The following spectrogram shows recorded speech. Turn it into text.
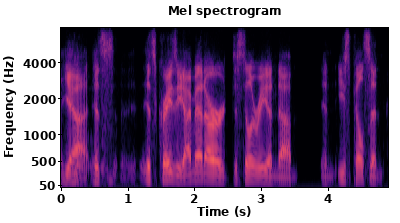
Yeah, it's it's crazy. I'm at our distillery in um, in East Pilsen,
